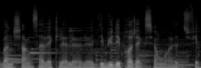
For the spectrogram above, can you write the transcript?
bonne chance avec le, le- le début des projections euh, du film.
